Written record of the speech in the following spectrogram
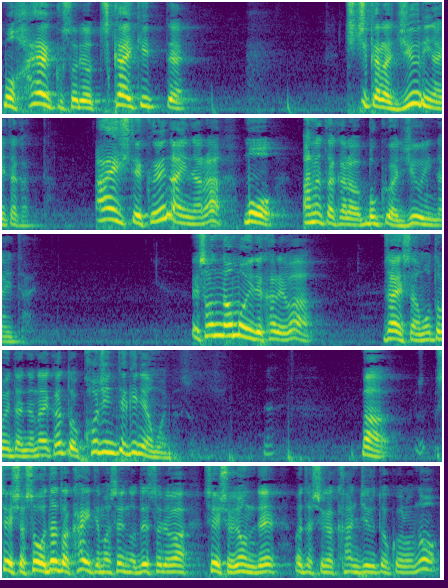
もう早くそれを使い切って父から自由になりたかった。愛してくれないならもうあなたから僕は自由になりたい。そんな思いで彼は財産を求めたんじゃないかと個人的には思います。まあ聖書そうだとは書いてませんのでそれは聖書を読んで私が感じるところの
